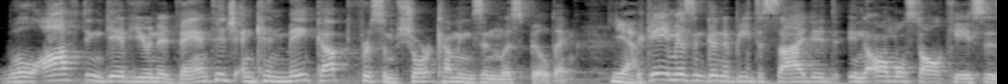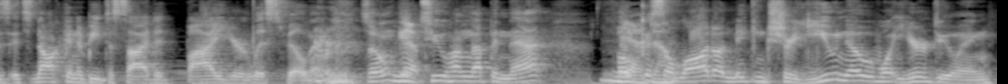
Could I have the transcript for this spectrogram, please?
will often give you an advantage and can make up for some shortcomings in list building. Yeah. The game isn't going to be decided in almost all cases. It's not going to be decided by your list building. So don't get Yep. too hung up in that. Yeah, Focus a lot on making sure you know what you're doing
